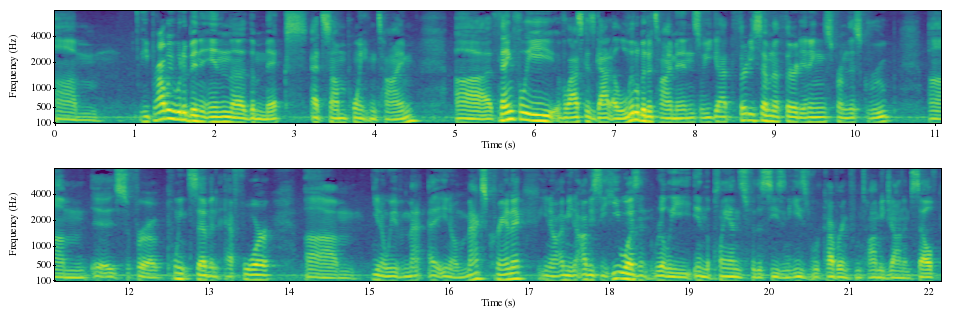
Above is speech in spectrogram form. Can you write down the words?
Um, he probably would have been in the, the mix at some point in time. Uh, thankfully, Velasquez got a little bit of time in, so he got 37 and a third innings from this group um, is for a 0.7 fWAR. Um, you know, we have Ma- uh, you know Max Kranick. You know, I mean, obviously he wasn't really in the plans for the season. He's recovering from Tommy John himself.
